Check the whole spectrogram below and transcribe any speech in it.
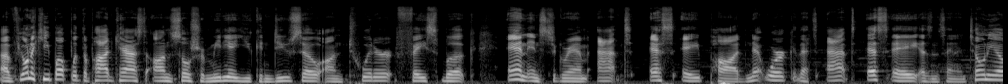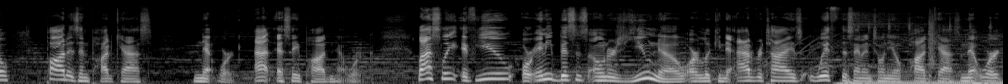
Uh, if you want to keep up with the podcast on social media, you can do so on Twitter, Facebook, and Instagram at SA Pod Network. That's at SA as in San Antonio, Pod as in podcast network at SA Pod Network. Lastly, if you or any business owners you know are looking to advertise with the San Antonio Podcast Network,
